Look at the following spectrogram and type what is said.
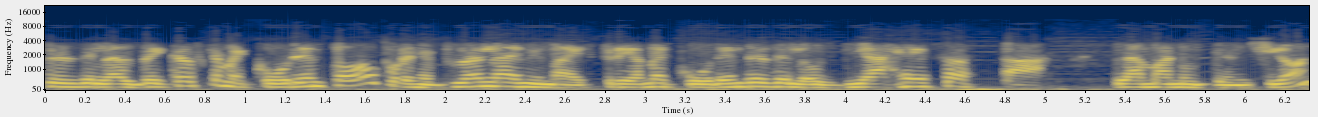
desde las becas que me cubren todo, por ejemplo, en la de mi maestría me cubren desde los viajes hasta la manutención,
